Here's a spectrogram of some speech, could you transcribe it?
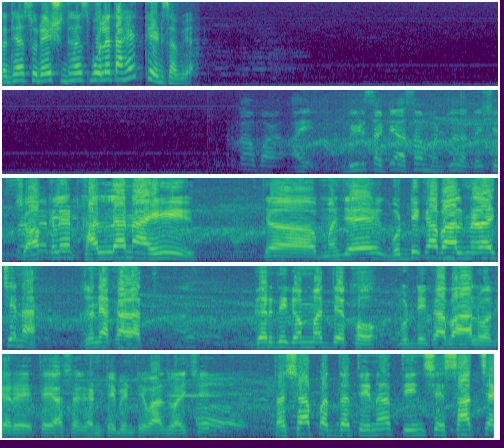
सध्या सुरेश धस बोलत आहेत. थेट जाऊया. बीडसाठी असं म्हटलं जातं चॉकलेट खाल्ल्या नाही. म्हणजे बुड्डी का बाल मिळायचे ना जुन्या काळात? गर्दी गंमत देखो बुड्डी का बाल वगैरे ते असं घंटी बिंटी वाजवायचे. तशा पद्धतीनं तीनशे सातच्या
